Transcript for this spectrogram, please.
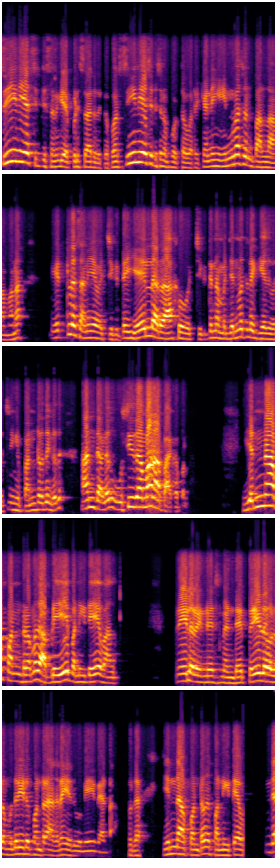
சீனியர் சிட்டிசனுக்கு எப்படி சார் இருக்கு இப்போ சீனியர் சிட்டிசனை பொறுத்த வரைக்கும் நீங்க இன்வெஸ்ட்மெண்ட் பண்ணலாமான்னா எட்டுல சனியை வச்சுக்கிட்டு ஏழுல ராகு வச்சுக்கிட்டு நம்ம ஜென்மத்துல கேது வச்சு நீங்க பண்றதுங்கிறது அந்த அளவு உசிதமா நான் பார்க்க போறேன். என்ன பண்றோமோ அதை அப்படியே பண்ணிக்கிட்டே வாங்க. பெரிய லெவல் இன்வெஸ்ட்மெண்ட் பெரிய லெவல்ல முதலீடு பண்றேன் அதெல்லாம் எதுவுமே வேண்டாம். புரியுதா? என்ன பண்றது பண்ணிக்கிட்டே இந்த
